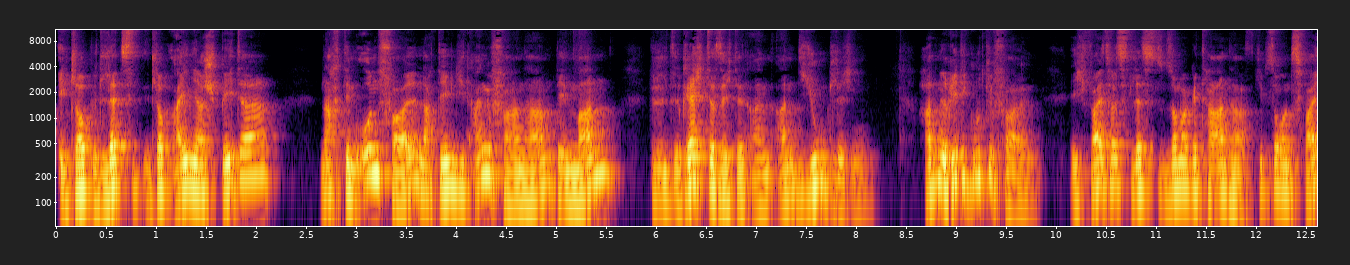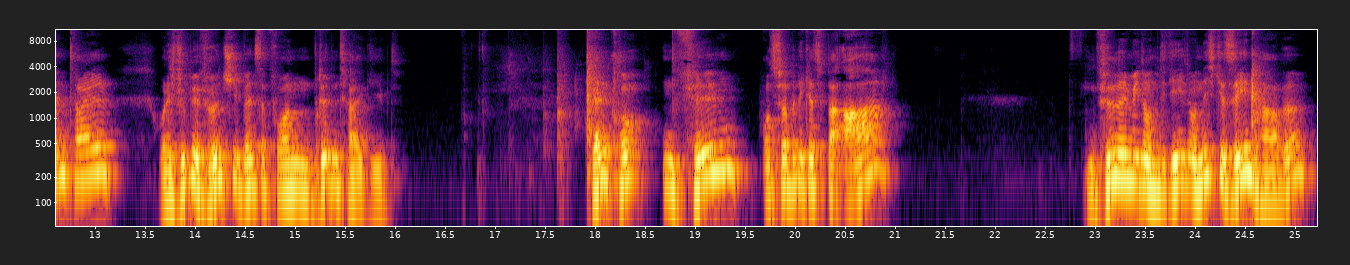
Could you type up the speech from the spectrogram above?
Ich glaube, ich glaub, ein Jahr später, nach dem Unfall, nachdem die ihn angefahren haben, den Mann, rächt er sich denn an, an die Jugendlichen. Hat mir richtig gut gefallen. Ich weiß, was du letzten Sommer getan hast. Gibt es auch einen zweiten Teil? Und ich würde mir wünschen, wenn es davon einen dritten Teil gibt. Dann kommt ein Film, und zwar bin ich jetzt bei A. Ein Film, den ich noch, den ich noch nicht gesehen habe.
